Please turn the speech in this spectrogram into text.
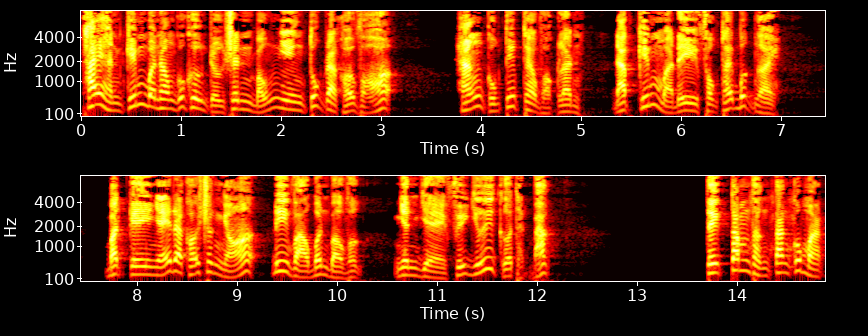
Thái hành kiếm bên hông của Khương Trường Sinh bỗng nhiên tuốt ra khỏi vỏ. Hắn cũng tiếp theo vọt lên, đạp kiếm mà đi phong thái bất ngờ. Bạch Kỳ nhảy ra khỏi sân nhỏ, đi vào bên bờ vực, nhìn về phía dưới cửa thành Bắc. Tiệt tâm thần tăng có mặt,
